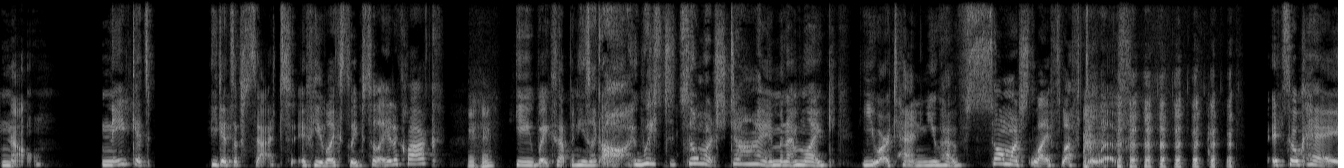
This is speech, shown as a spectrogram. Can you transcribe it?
no. Nate gets he gets upset if he like sleeps till eight o'clock. Mhm. He wakes up and he's like, "Oh, I wasted so much time," and I'm like, "You are ten. You have so much life left to live. it's okay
